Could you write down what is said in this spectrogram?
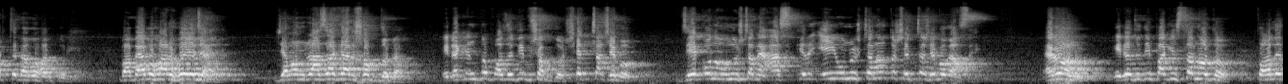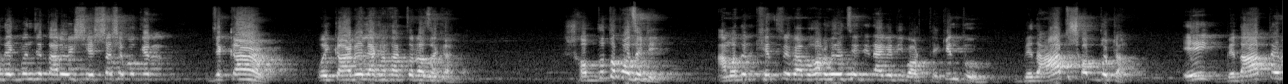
অর্থে ব্যবহার করি বা ব্যবহার হয়ে যায়, যেমন রাজাকার শব্দটা, এটা কিন্তু পজিটিভ শব্দ, স্বেচ্ছাসেবক। যে কোনো অনুষ্ঠানে, আজকের এই অনুষ্ঠানেও তো স্বেচ্ছাসেবক আছে। এখন, এটা যদি পাকিস্তান হতো, তাহলে দেখবেন যে তার ওই স্বেচ্ছাসেবকের যে কার্ড ওই কার্ডে লেখা থাকতো রাজাকার। শব্দ তো পজিটিভ আমাদের ক্ষেত্রে ব্যবহার হয়েছে এটি নেগেটিভ অর্থে। কিন্তু বেদাত শব্দটা, এই বেদাতের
